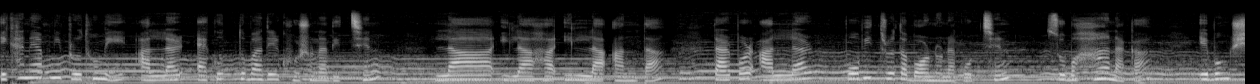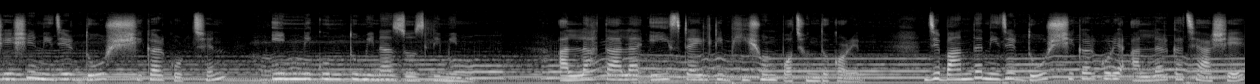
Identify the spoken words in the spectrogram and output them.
এখানে আপনি প্রথমে আল্লাহর একত্ববাদের ঘোষণা দিচ্ছেন। লা ইলাহা ইল্লা আন্তা, তারপর আল্লাহর পবিত্রতা বর্ণনা করছেন, সুবহানাকা, এবং শেষে নিজের দোষ স্বীকার করছেন, ইন্নি কুন্তুমিনা জজলিমিন। আল্লাহ তাআলা এই স্টাইলটি ভীষণ পছন্দ করেন। যে বান্দা নিজের দোষ স্বীকার করে আল্লাহর কাছে আসে,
